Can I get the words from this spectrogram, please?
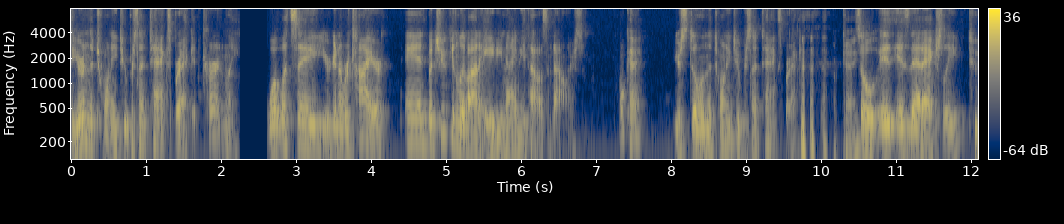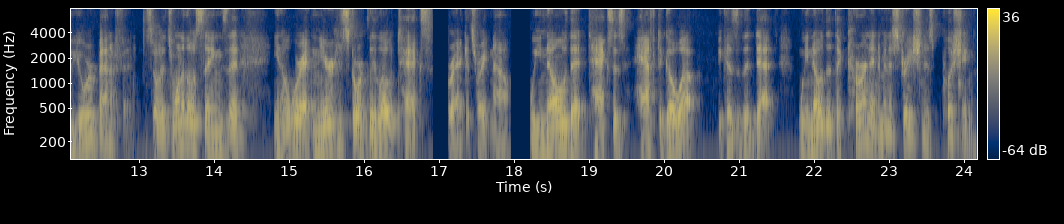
You're in the 22% tax bracket currently. Well, let's say you're going to retire and but you can live on 80, 90,000 dollars. Okay. You're still in the 22% tax bracket. okay. So is, is that actually to your benefit? So it's one of those things that, you know, we're at near historically low tax brackets right now. We know that taxes have to go up because of the debt. We know that the current administration is pushing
